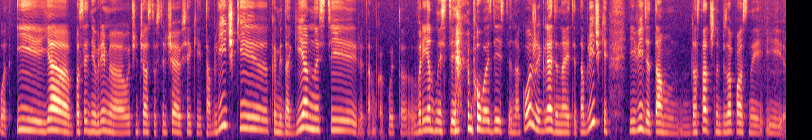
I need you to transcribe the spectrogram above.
Вот. И я в последнее время очень часто встречаю всякие таблички комедогенности или там какой-то вредности по воздействию на кожу. И глядя на эти таблички и видя там достаточно безопасные и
